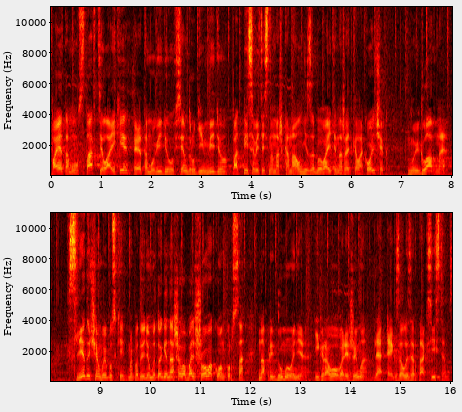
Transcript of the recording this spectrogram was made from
Поэтому ставьте лайки этому видео, всем другим видео, подписывайтесь на наш канал, не забывайте нажать колокольчик. Ну и главное, в следующем выпуске мы подведем итоги нашего большого конкурса на придумывание игрового режима для Exo Lasertag Systems.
